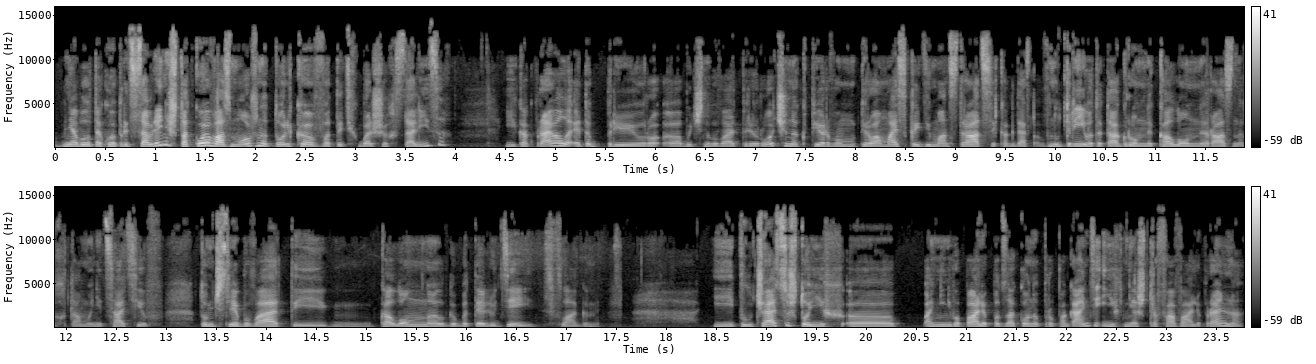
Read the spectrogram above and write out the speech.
у меня было такое представление, что такое возможно только в вот этих больших столицах, И, как правило, это приуро... обычно бывает приурочено к первому, первомайской демонстрации, когда внутри вот этой огромной колонны разных там инициатив, в том числе бывает и колонна ЛГБТ-людей с флагами. И получается, что их, э, они не попали под закон о пропаганде, и их не штрафовали, правильно?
